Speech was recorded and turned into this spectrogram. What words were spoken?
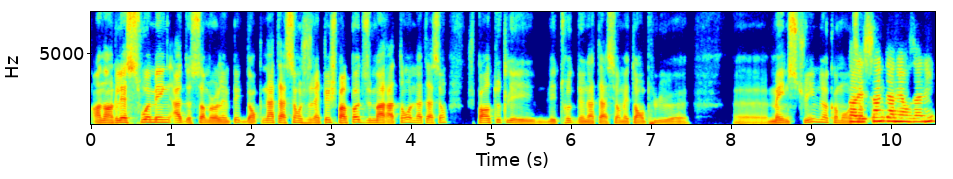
En anglais, swimming at the Summer Olympics, donc natation aux Jeux olympiques. Je ne parle pas du marathon de natation, je parle de tous les, trucs de natation, mettons, plus euh, mainstream, là, comme on Dans les cinq dernières années?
